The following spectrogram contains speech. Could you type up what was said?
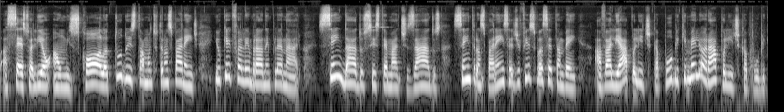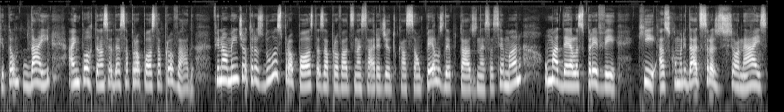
acesso ali a, a, uma escola, tudo isso está muito transparente. E o que foi lembrado em plenário? Sem dados sistematizados, sem transparência, é difícil você também avaliar a política pública e melhorar a política pública. Então, daí a importância dessa proposta aprovada. Finalmente, outras duas propostas aprovadas nessa área de educação pelos deputados nessa semana, uma delas prevê que as comunidades tradicionais,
